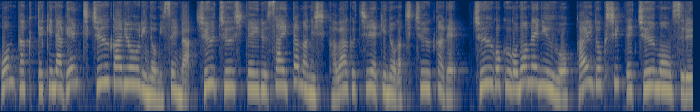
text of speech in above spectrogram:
本格的な現地中華料理の店が集中している埼玉西川口駅のガチ中華で、中国語のメニューを解読して注文する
